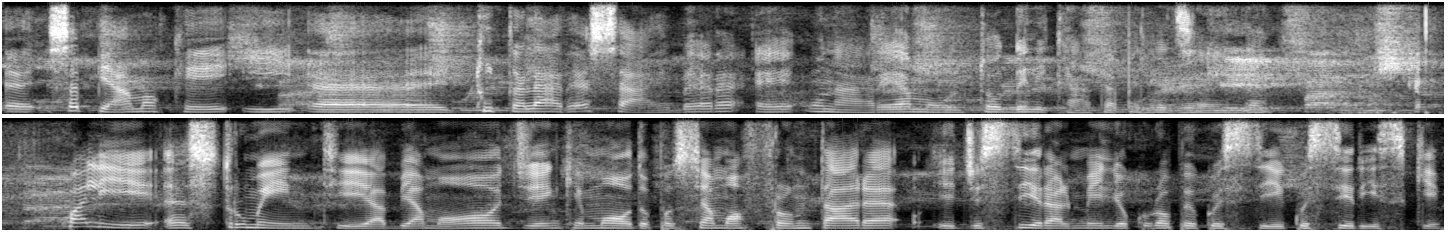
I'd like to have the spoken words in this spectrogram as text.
eh, sappiamo che i, eh, tutta l'area cyber è un'area molto delicata per le aziende. Quali eh, strumenti abbiamo oggi e in che modo possiamo affrontare e gestire al meglio proprio questi, questi rischi?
